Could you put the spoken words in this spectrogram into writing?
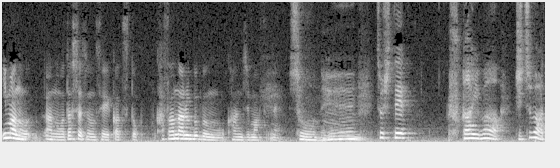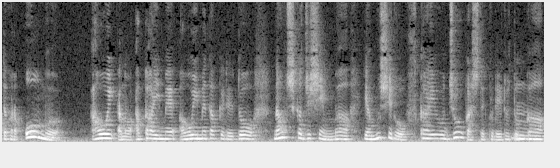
今のあの私たちの生活と重なる部分を感じますね。そうね、うん。そして不快は実はだからオウム青いあの赤い目青い目だけれどナウシカ自身はいやむしろ不快を浄化してくれるとか、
